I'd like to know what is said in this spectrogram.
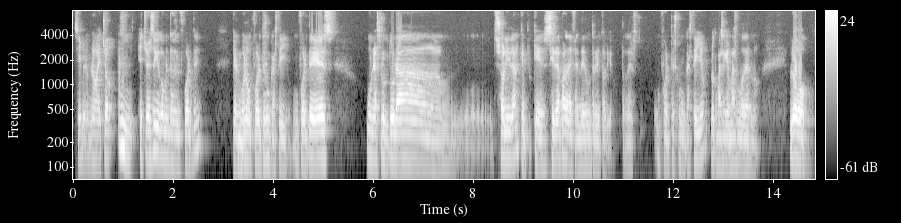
sí, pero no, he hecho, he hecho ese que comentas el fuerte, que Mm. bueno, un fuerte es un castillo. Un fuerte es una estructura sólida que, que sirve para defender un territorio. Entonces, un fuerte es como un castillo, lo que pasa que más moderno. Luego,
